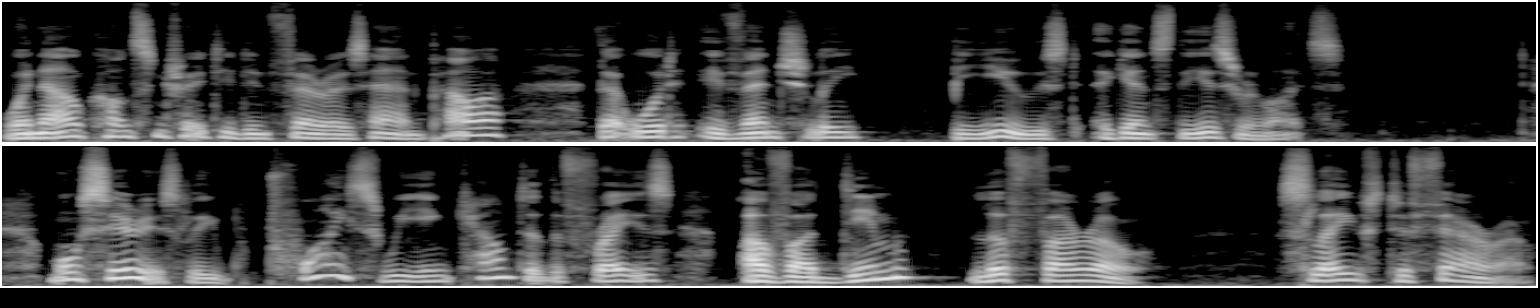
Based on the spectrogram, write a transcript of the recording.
were now concentrated in Pharaoh's hand, power that would eventually be used against the Israelites. More seriously, twice we encounter the phrase avadim le Pharaoh, slaves to Pharaoh.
